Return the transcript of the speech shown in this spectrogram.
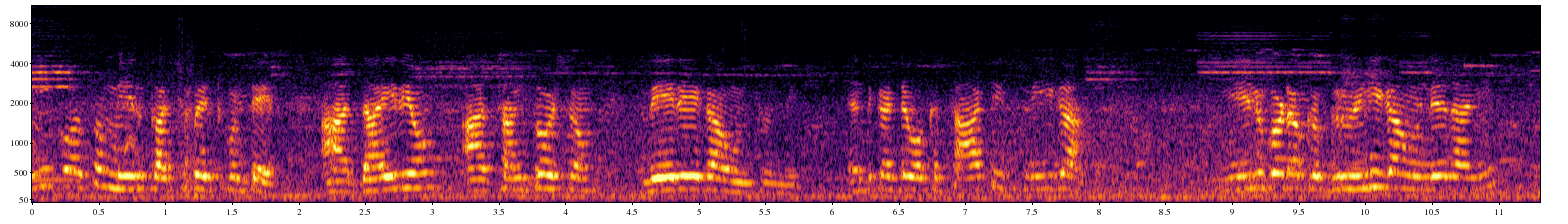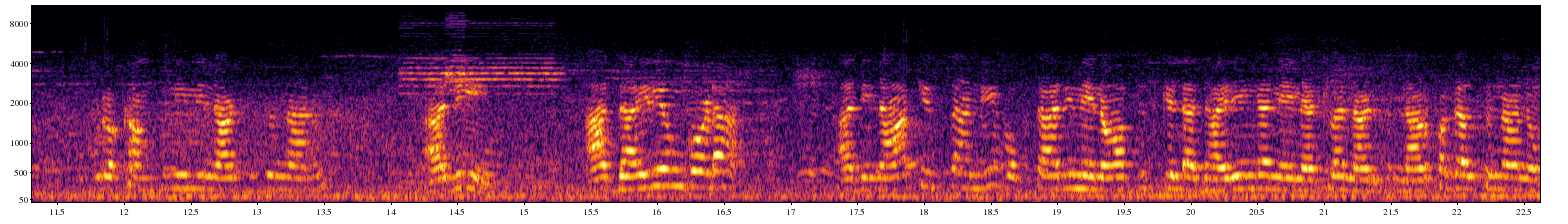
మీకోసం మీరు ఖర్చు పెట్టుకుంటే ఆ ధైర్యం ఆ సంతోషం వేరేగా ఉంటుంది. ఎందుకంటే ఒక సాటి స్త్రీగా నేను కూడా ఒక గృహిణిగా ఉండేదాన్ని. ఇప్పుడు ఒక కంపెనీని నడుపుతున్నాను. అది ఆ ధైర్యం కూడా అది నాకు ఇస్తాను ఒకసారి నేను ఆఫీస్కి వెళ్ళి ఆ ధైర్యంగా నేను ఎట్లా నడప నడపగలుగుతున్నాను.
